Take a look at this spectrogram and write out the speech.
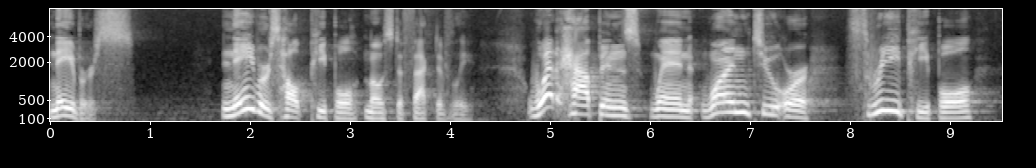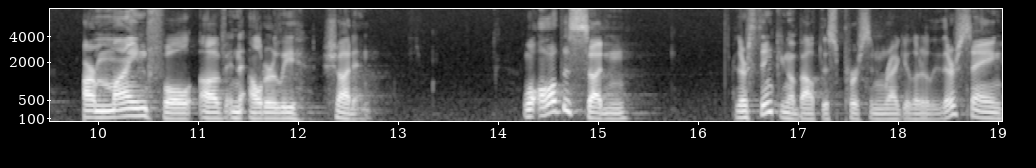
Neighbors. Neighbors help people most effectively. What happens when one, two, or three people are mindful of an elderly shut in? Well, all of a sudden, they're thinking about this person regularly. They're saying,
